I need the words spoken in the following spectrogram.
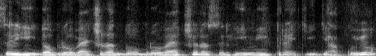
Сергій, доброго вечора. Доброго вечора. Сергій, мій третій. Дякую.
